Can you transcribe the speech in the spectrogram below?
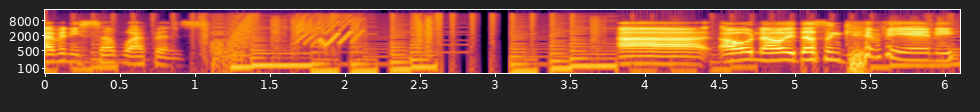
Have any sub-weapons. Uh, oh no, it doesn't give me any.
